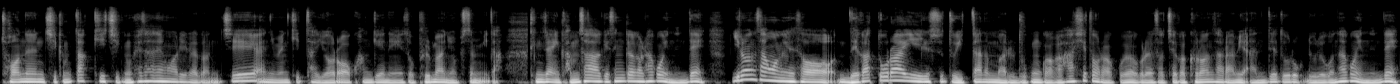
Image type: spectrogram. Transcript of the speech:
저는 지금 딱히 지금 회사 생활이라든지 아니면 기타 여러 관계 내에서 불만이 없습니다. 굉장히 감사하게 생각을 하고 있는데 이런 상황에서 내가 또라이일 수도 있다는 말을 누군가가 하시더라고요. 그래서 제가 그런 사람이 안 되도록 노력은 하고 있는데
